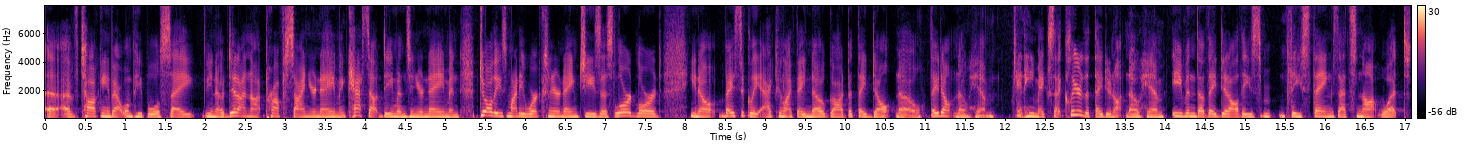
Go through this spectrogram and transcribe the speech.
uh, of talking about when people will say, you know, did I not prophesy in your name and cast out demons in your name and do all these mighty works in your name, Jesus? Lord, Lord, you know, basically basically acting like they know God, but they don't know. They don't know Him. And He makes that clear that they do not know Him, even though they did all these these things. That's not what.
